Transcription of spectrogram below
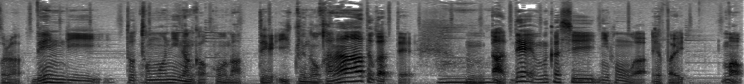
から便利とともになんかこうなっていくのかなとかって、うん。うん。あで昔日本はやっぱりまあ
